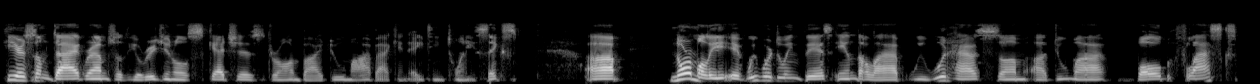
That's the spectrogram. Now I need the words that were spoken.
Here are some diagrams of the original sketches drawn by Dumas back in 1826. Uh, normally, if we were doing this in the lab, we would have some uh, Dumas bulb flasks,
